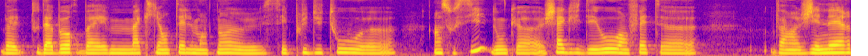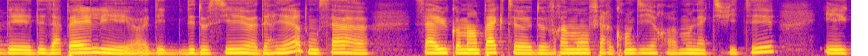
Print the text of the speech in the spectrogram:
bah, tout d'abord, bah, ma clientèle maintenant, euh, c'est plus du tout euh, un souci. Donc, euh, chaque vidéo, en fait, génère des, appels et des, dossiers derrière. Donc, ça, ça a eu comme impact de vraiment faire grandir mon activité et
